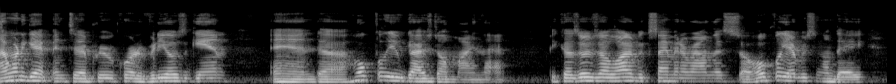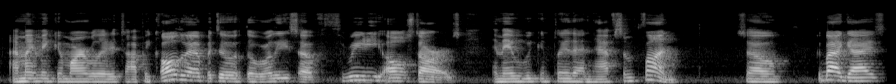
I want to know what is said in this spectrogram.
I want to get into pre-recorded videos again, and uh, hopefully you guys don't mind that. because there's a lot of excitement around this. So hopefully every single day I might make a Mario related topic all the way up until the release of 3D All Stars, and maybe we can play that and have some fun. So goodbye, guys.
